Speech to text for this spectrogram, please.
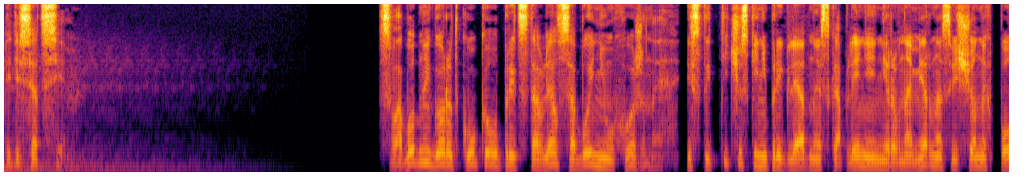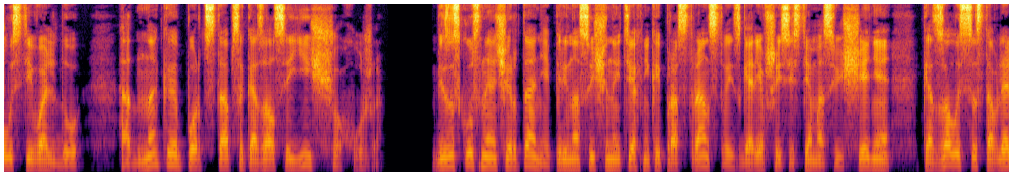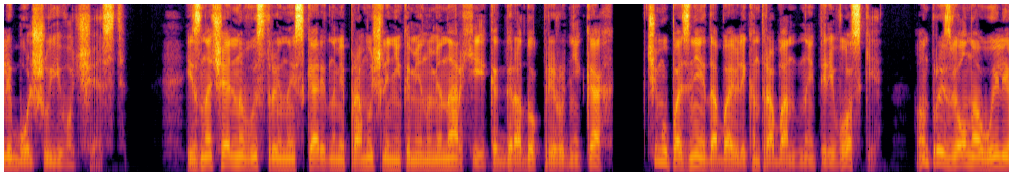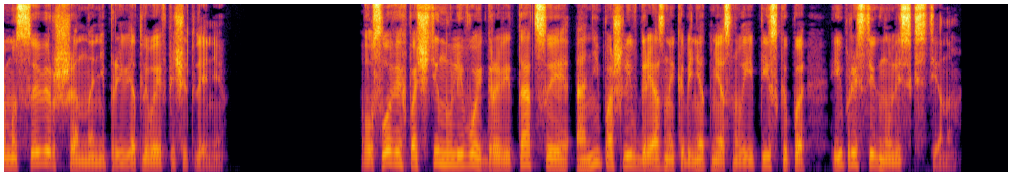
57. Свободный город кукол представлял собой неухоженное, эстетически неприглядное скопление неравномерно освещенных полостей во льду, однако Порт Стабс оказался еще хуже. Безыскусные очертания, перенасыщенные техникой пространства и сгоревшие системы освещения, казалось, составляли большую его часть. Изначально выстроенный скаридными промышленниками Нуминархии как городок при рудниках, к чему позднее добавили контрабандные перевозки, он произвел на Уильяма совершенно неприветливое впечатление. В условиях почти нулевой гравитации они пошли в грязный кабинет местного епископа и пристегнулись к стенам.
